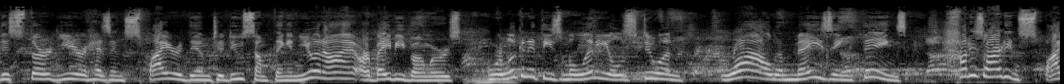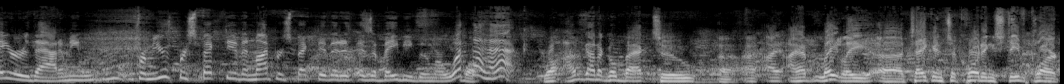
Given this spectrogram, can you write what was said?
this third year has inspired them to do something. And you and I are baby boomers. And we're looking at these millennials doing wild, amazing things. How does art inspire that? I mean, from your perspective and my perspective as a baby boomer, what well, the heck? Well, I've got to go back to, uh, I, I, have lately uh, taken to quoting Steve Clark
